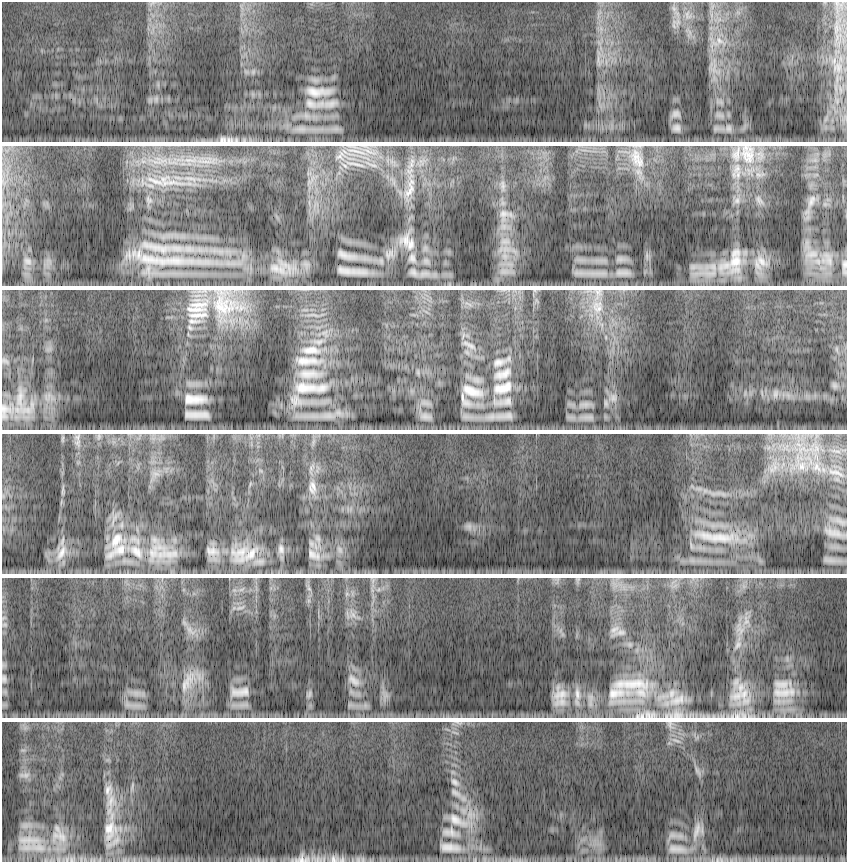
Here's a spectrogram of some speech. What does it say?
most expensive? Not expensive. This, the Uh, food the I can say huh, delicious. delicious. Alright, now do it one more time. Which one is the most delicious? Which clothing is the least expensive? The hat is the least expensive. Is the gazelle least graceful than the skunk? No, it isn't.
